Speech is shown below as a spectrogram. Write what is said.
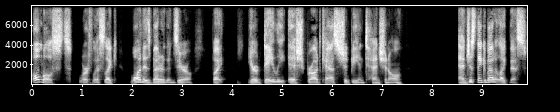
almost worthless. Like one is better than zero, but your daily ish broadcast should be intentional. And just think about it like this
